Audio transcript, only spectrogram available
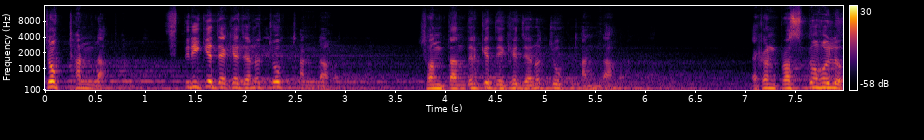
চোখ ঠান্ডা। স্ত্রীকে দেখে যেন চোখ ঠান্ডা হয়। সন্তানদেরকে দেখে যেন চোখ ঠান্ডা হয়। এখন প্রশ্ন হলো,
